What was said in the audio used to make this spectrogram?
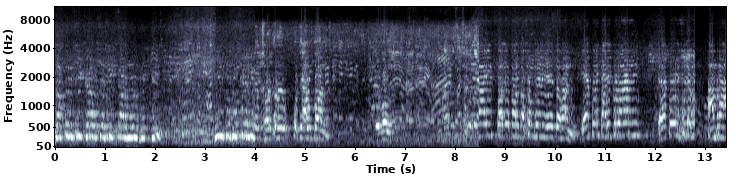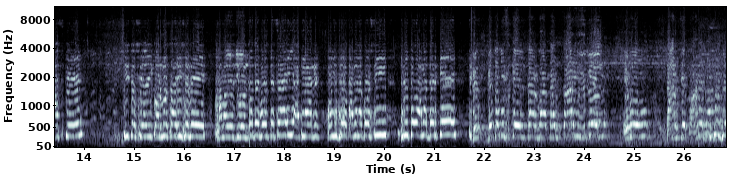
প্রাথমিক শিক্ষা হচ্ছে শিক্ষার মূল ভিত্তি। কিন্তু দুঃখের সরকারের প্রতি আহ্বান এবং পদে তার দশম শ্রেণি নিয়োজিত হন একই কারিকুলাম একই সিলেবাস আমরা আজকে তৃতীয় শ্রেণি কর্মচারী হিসেবে সমাজের জীবন কথা বলতে চাই। আপনার অনুগ্রহ কামনা করছি। দ্রুত আমাদেরকে বেতন স্কেল তার বা তার তার স্কেল এবং তার যে ভাড়া হবে।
